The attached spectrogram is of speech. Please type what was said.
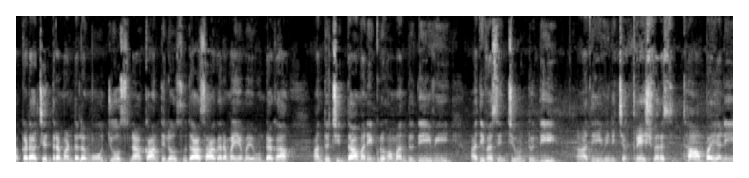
అక్కడ చంద్రమండలము జ్యోత్స్నాకాంతిలో సుధాసాగరమయమై ఉండగా అందు చింతామణి గృహమందు దేవి అధివసించి ఉంటుంది. ఆ దేవిని చక్రేశ్వర సిద్ధాంబై అని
